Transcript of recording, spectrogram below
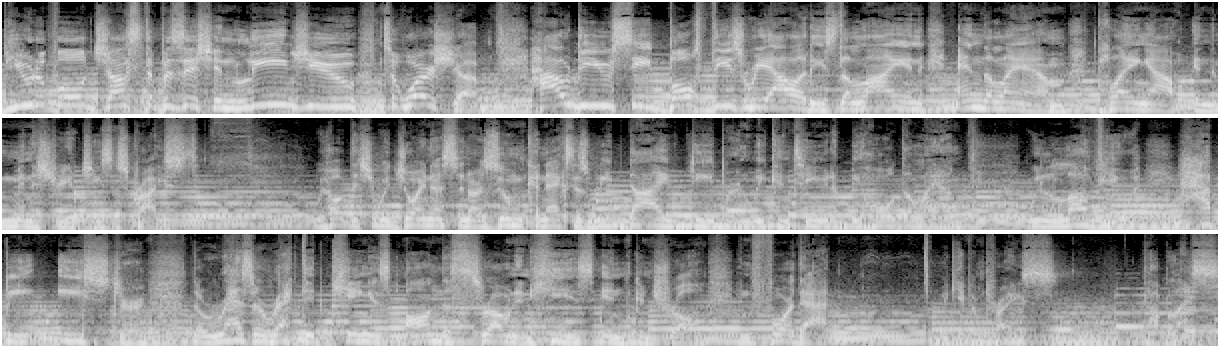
beautiful juxtaposition lead you to worship? How do you see both these realities, the lion and the lamb, playing out in the ministry of Jesus Christ? We hope that you would join us in our Zoom Connects as we dive deeper and we continue to behold the Lamb. We love you. Happy Easter. The resurrected King is on the throne and he is in control. And for that, we give him praise. God bless.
